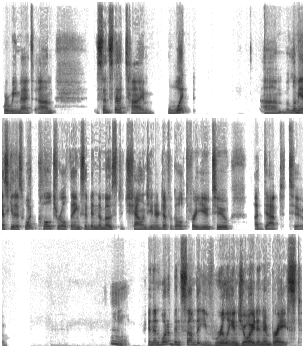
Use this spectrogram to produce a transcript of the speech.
where we met. Um, since that time, what, um, let me ask you this what cultural things have been the most challenging or difficult for you to adapt to? Hmm. And then what have been some that you've really enjoyed and embraced?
